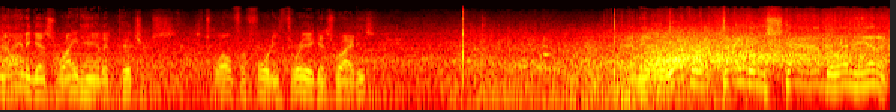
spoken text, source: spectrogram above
Nine against right-handed pitchers. 12 for 43 against righties. And Neil Walker a diving stab to end the inning.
